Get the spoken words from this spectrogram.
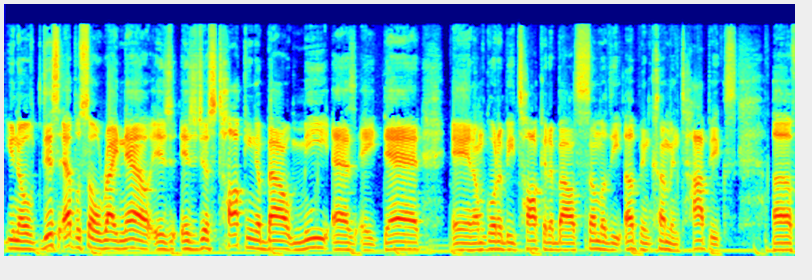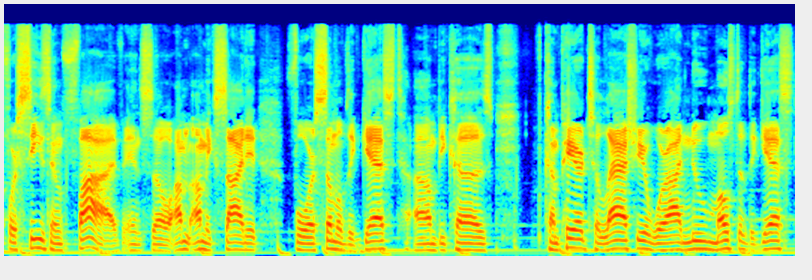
you know this episode right now is is just talking about me as a dad and i'm going to be talking about some of the up and coming topics uh for season five. And so i'm i'm excited for some of the guests um because compared to last year where i knew most of the guests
